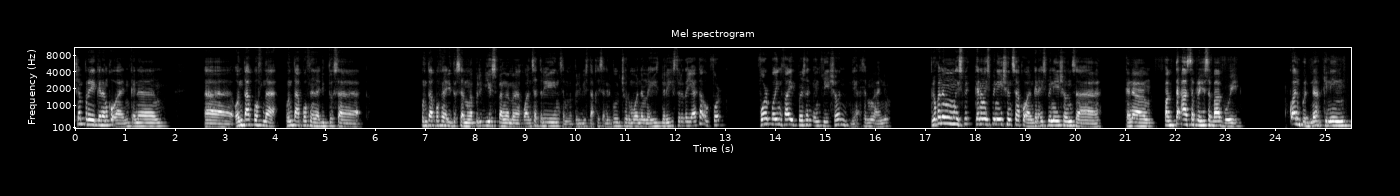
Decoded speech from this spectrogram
Syempre kanang kuan kanang ah, on top of na on top of na, na dito sa on top of na dito sa mga previous pa nga mga kuan sa train, sa mga previous taxes agriculture mo nang narehistro ta yata og 4 4.5% inflation diha sa mga ano. Pero kanang kanang explanation sa kuan, kanang explanation sa kanang pagtaas sa presyo sa baboy, kuan pud na kining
